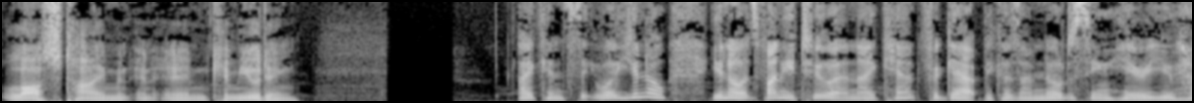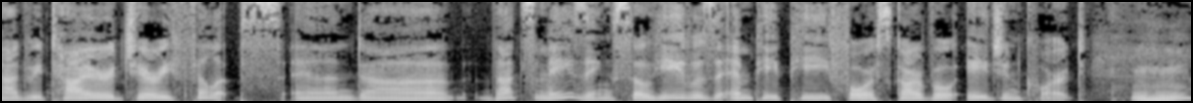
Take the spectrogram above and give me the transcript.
lost time in, in, in commuting. I can see. Well, you know, you know, it's funny too, and I can't forget because I'm noticing here you had retired Gerry Phillips, and uh, that's amazing. So he was MPP for Scarborough Agincourt, mm-hmm.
